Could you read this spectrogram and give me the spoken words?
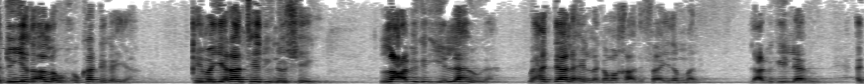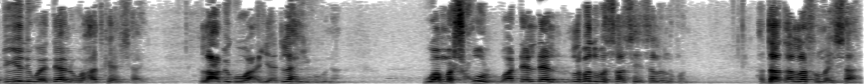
الدنيا ذا الله وحكار دقيا قيمة يران دو نوشيك لعبك إيا الله وقال waxaan daalahayn lagama qaado faa'iido male lacbiga lahwiga adduunyadu waa daal waxaad ka heshahay lacbigu waa ciyaar lahyiguna waa mashquul waa dheeldheel labaduba saasay isla noqon haddaad alla rumaysaan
